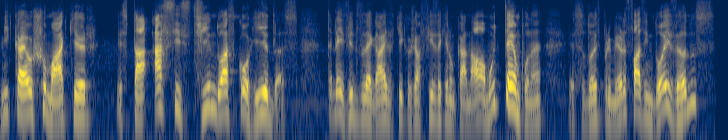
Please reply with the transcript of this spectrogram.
Michael Schumacher está assistindo às corridas. Três vídeos legais aqui que eu já fiz aqui no canal há muito tempo, né? Esses dois primeiros fazem dois anos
